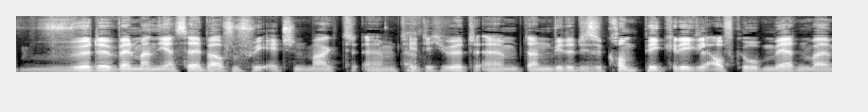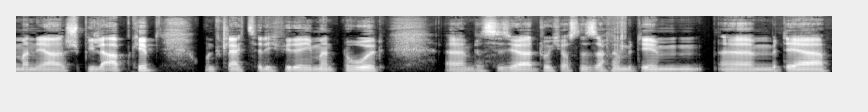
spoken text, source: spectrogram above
würde, wenn man ja selber auf dem Free Agent Markt ähm, ja. tätig wird, ähm, dann wieder diese Comp-Pick-Regel aufgehoben werden, weil man ja Spieler abgibt und gleichzeitig wieder jemanden holt. Ähm, das ist ja durchaus eine Sache, mit dem, ähm, mit der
